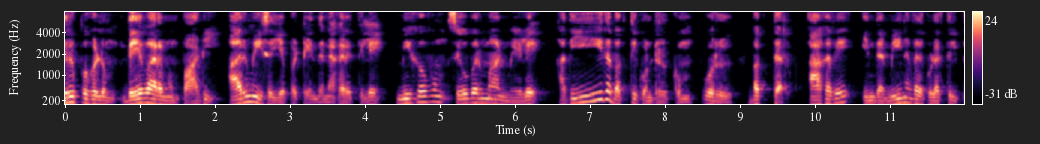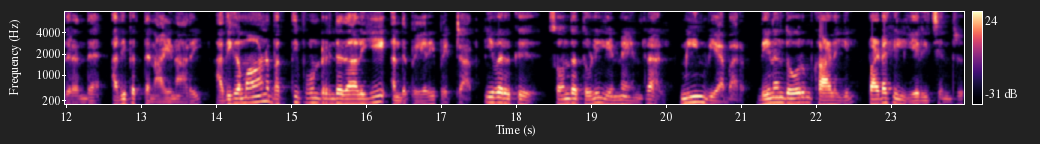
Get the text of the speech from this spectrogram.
திருப்புகளும் தேவாரமும் பாடி அருமை செய்யப்பட்ட இந்த நகரத்திலே மிகவும் சிவபெருமான் மேலே அதீத பக்தி கொண்டிருக்கும் ஒரு பக்தர். ஆகவே இந்த மீனவ குலத்தில் பிறந்த அதிபத்த நாயனாரை அதிகமான பக்தி போன்றிருந்ததாலேயே அந்த பெயரை பெற்றார். இவருக்கு சொந்த தொழில் என்ன என்றால் மீன் வியாபாரம். தினந்தோறும் காலையில் படகில் ஏறி சென்று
